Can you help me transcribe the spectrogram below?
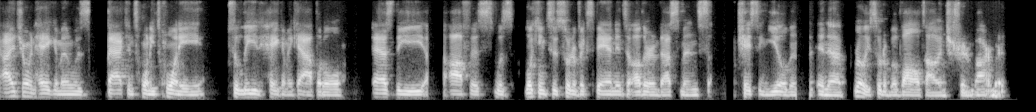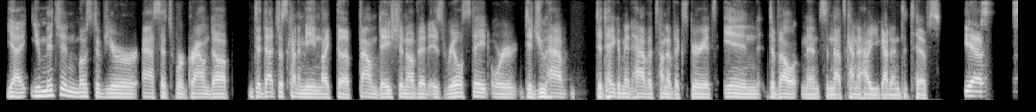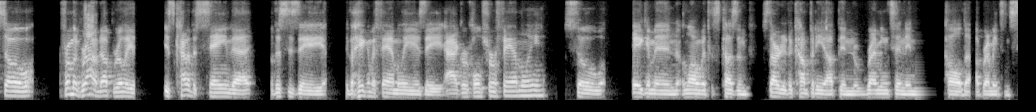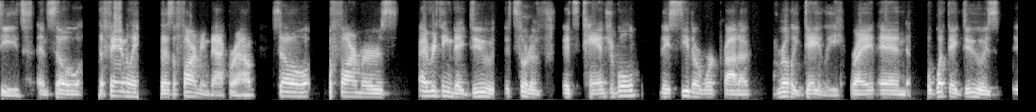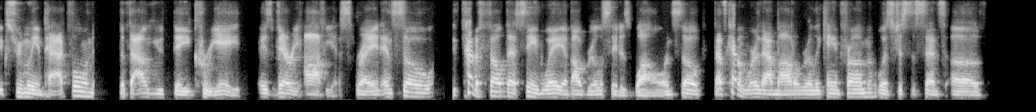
I joined Hageman was back in 2020 to lead Hageman Capital as the office was looking to sort of expand into other investments, chasing yield in, in a really sort of a volatile interest rate environment. Yeah, you mentioned most of your assets were ground up. Did that just kind of mean like the foundation of it is real estate, or did you have did Hageman have a ton of experience in developments, and that's kind of how you got into TIFs? Yes. So from the ground up, really, it's kind of the saying that this is a the Hageman family is a agricultural family. So Hageman, along with his cousin, started a company up in Remington in, called uh, Remington Seeds. And so the family has a farming background. So farmers, everything they do, it's sort of it's tangible. They see their work product really daily, right? And what they do is extremely impactful and the value they create is very obvious, right? And so it kind of felt that same way about real estate as well. And so that's kind of where that model really came from was just the sense of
